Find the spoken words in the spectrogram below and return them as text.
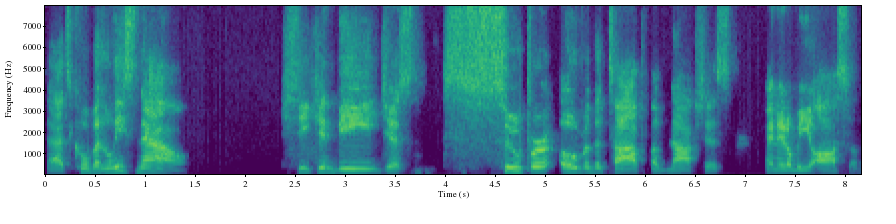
that's cool. But at least now she can be just super over the top obnoxious and it'll be awesome.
